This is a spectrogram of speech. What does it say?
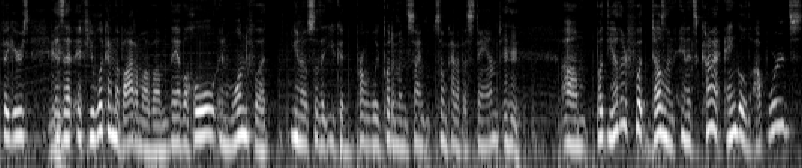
figures is that if you look on the bottom of them, they have a hole in one foot, you know, so that you could probably put them in some, some kind of a stand. Um, but the other foot doesn't, and it's kind of angled upwards,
